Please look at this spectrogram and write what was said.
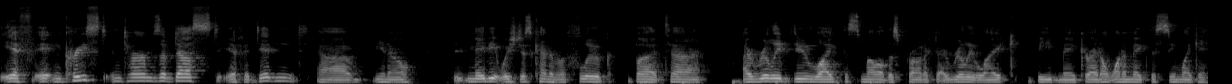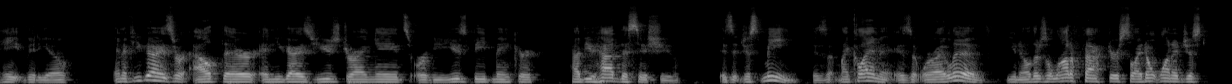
if it increased in terms of dust, if it didn't, uh, you know, maybe it was just kind of a fluke. But uh, I really do like the smell of this product. I really like Beadmaker. I don't want to make this seem like a hate video. And if you guys are out there and you guys use drying aids or if you use Beadmaker, have you had this issue? Is it just me? Is it my climate? Is it where I live? You know, there's a lot of factors, so I don't want to just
